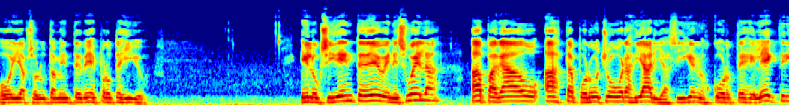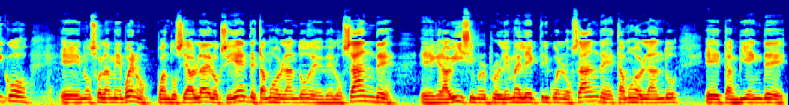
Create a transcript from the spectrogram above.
hoy absolutamente desprotegidos el occidente de Venezuela ha pagado hasta por ocho horas diarias. Siguen los cortes eléctricos, eh, no solamente, bueno, cuando se habla del occidente estamos hablando de, los Andes, eh, gravísimo el problema eléctrico en los Andes, estamos hablando eh, también de,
